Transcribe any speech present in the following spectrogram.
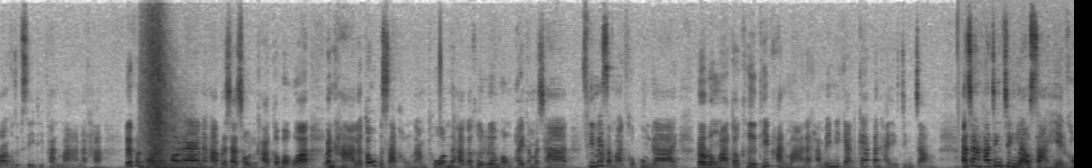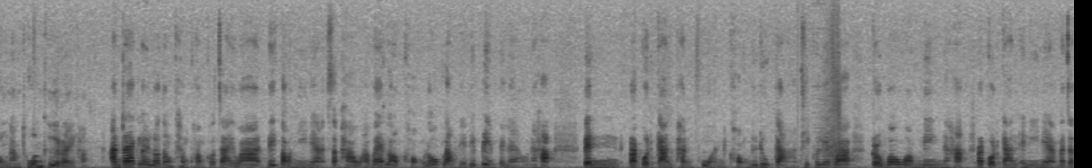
2564 ที่ผ่านมานะคะด้วยผลโพลในข้อแรกนะคะ ประชาชนค่ะก็บอกว่าปัญหาและก็อุปสรรคของน้ำท่วมนะคะ ก็คือเรื่องของภัยธรรมชาติที่ไม่สามารถควบคุมได้ เราลงมาก็คือที่ผ่านมานะคะ ไม่มีการแก้ปัญหาอย่างจริงจังอาจารย์คะจริง ๆ แล้วสาเหตุของน้ำท่วมคืออะไรคะอันแรกเลยเราต้องทำความเข้าใจว่าในตอนนี้เนี่ยสภาวะแวดล้อมของโลกเราเนี่ยได้เปลี่ยนไปแล้วนะคะ เป็นปรากฏการณ์ผันผวนของฤดูกาลที่เขาเรียกว่า global warming นะคะ ปรากฏการณ์อันนี้เนี่ยมันจะ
